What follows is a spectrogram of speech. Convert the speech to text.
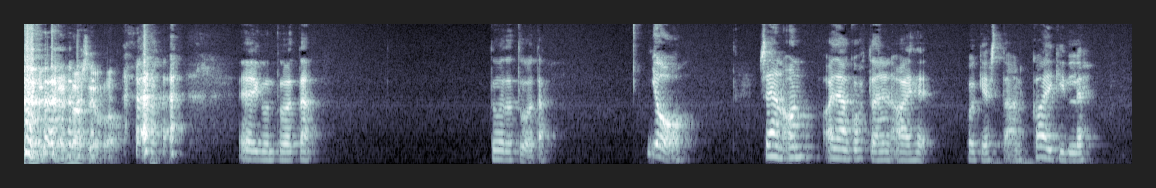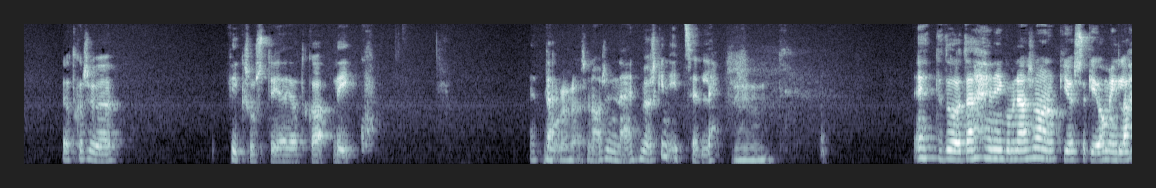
No niin, mennään seuraavaan. Ei kun tuota, tuota, tuota. Joo, sehän on ajankohtainen aihe oikeastaan kaikille, jotka syö fiksusti ja jotka liikkuu. Että näin. sanoisin näin, myöskin itselle. Mm. Että tuota, niin kuin minä olen sanonutkin jossakin omilla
